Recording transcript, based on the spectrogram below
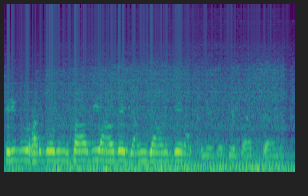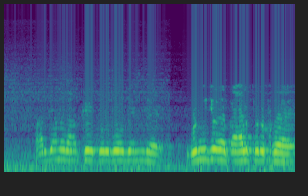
ਸ੍ਰੀ ਗੁਰੂ ਹਰਗੋਬਿੰਦ ਸਾਹਿਬ ਜੀ ਆਪਦੇ ਜਨ ਜਾਣ ਕੇ ਰੱਖ ਲਏ ਸੱਚੇ ਪਾਤਸ਼ਾਹ ਨੇ। ਹਰ ਜਨ ਰਾਖੇ ਗੁਰੂ ਗੋਬਿੰਦ। ਗੁਰੂ ਜੋ ਅਕਾਲ ਪੁਰਖ ਹੈ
